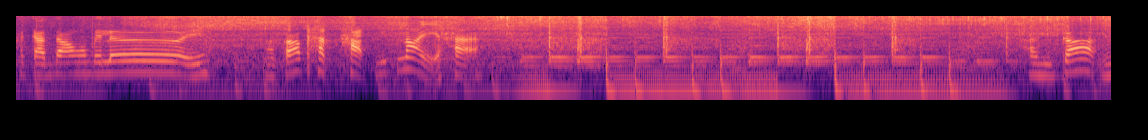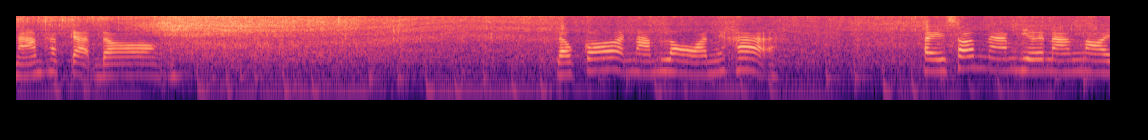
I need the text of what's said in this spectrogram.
ผักกาดดองลงไปเลย แล้วก็ผัดผัดๆนิดหน่อยค่ะ คราวนี้ก็น้ำผักกาดดอง แล้วก็น้ำร้อนค่ะ รชอบน้ำเยอะน้ำน้อย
